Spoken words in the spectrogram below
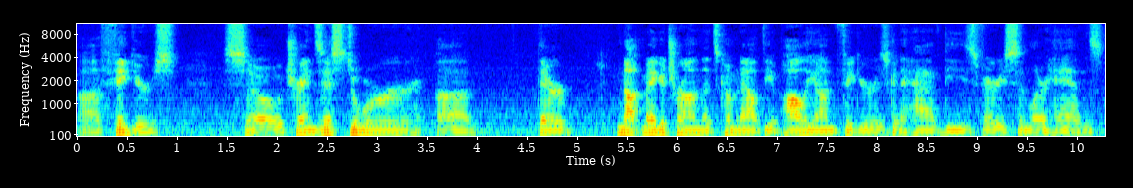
uh, figures. So Transistor, uh, they're not Megatron that's coming out, the Apollyon figure is going to have these very similar hands.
